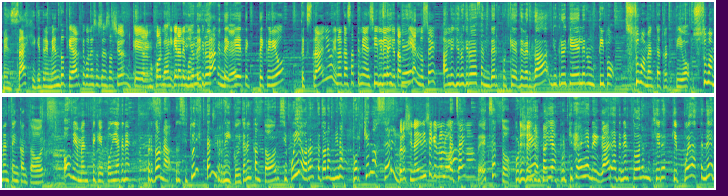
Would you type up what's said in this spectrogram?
mensaje, qué tremendo quedarte con esa sensación que a lo mejor ni siquiera le contestaste, que te, te escribió, te extraño y no alcanzaste ni a decirle ¿Sabes yo qué? también, no sé. Ale, yo lo quiero defender porque de verdad yo creo que él era un tipo sumamente atractivo, sumamente encantador. Obviamente que podía tener, perdona, pero si tú eres tan rico y tan encantador, si puedes agarrarte a todas las minas, ¿por qué no hacerlo? Pero si nadie dice que no lo ¿Cachai? haga. Exacto. ¿Por qué, vaya, ¿Por qué te vayas a negar a tener todas las mujeres que puedas tener?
